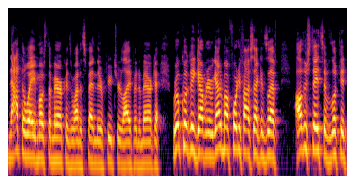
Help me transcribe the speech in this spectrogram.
Not the way most Americans want to spend their future life in America. Real quickly, Governor, we got about 45 seconds left. Other states have looked at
